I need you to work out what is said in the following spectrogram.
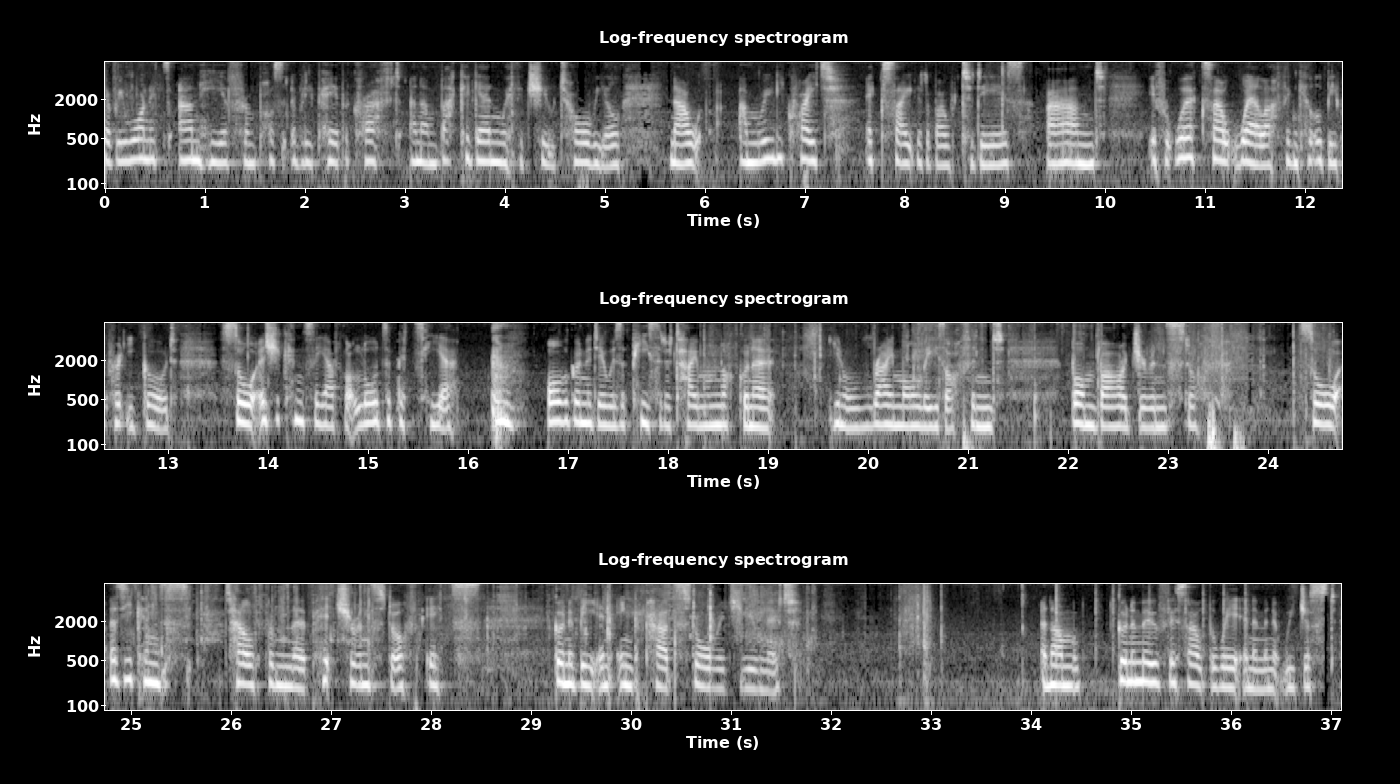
Everyone, it's Ann here from Positively Papercraft and I'm back again with a tutorial. Now I'm really quite excited about today's and if it works out well I think it'll be pretty good. So as you can see I've got loads of bits here. all we're going to do is a piece at a time. I'm not going to you know rhyme all these off and bombard you and stuff. So as you can tell from the picture and stuff it's going to be an ink pad storage unit. And I'm going to move this out the way in a minute. We just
